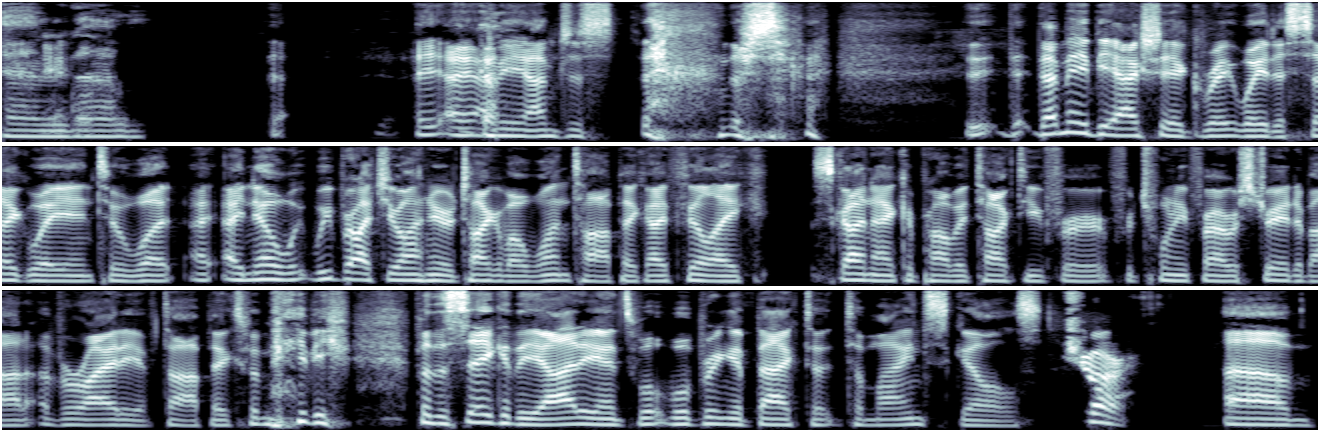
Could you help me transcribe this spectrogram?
And, um, I, I, mean, I'm just, there's, that may be actually a great way to segue into what I, I know we brought you on here to talk about one topic. I feel like Scott and I could probably talk to you for for 24 hours straight about a variety of topics, but maybe for the sake of the audience, we'll, we'll bring it back to, to mind skills. Sure. Um,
